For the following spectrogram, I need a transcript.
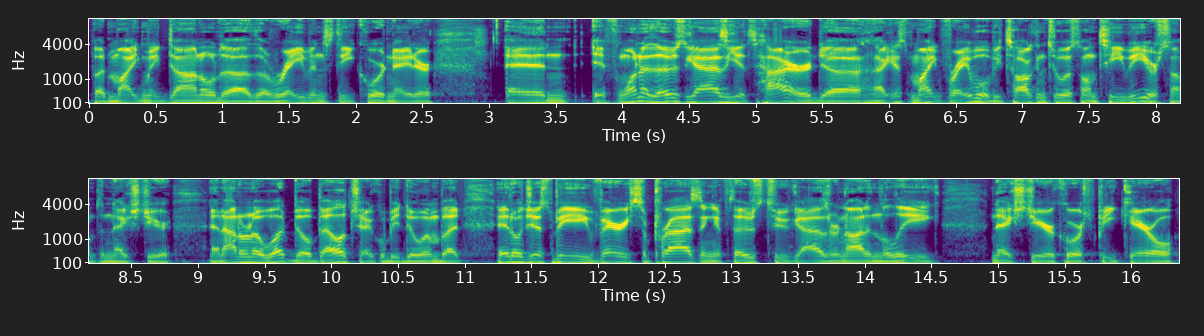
but Mike Macdonald, uh, the Ravens D coordinator. And if one of those guys gets hired, uh, I guess Mike Vrabel will be talking to us on TV or something next year. And I don't know what Bill Belichick will be doing, but it'll just be very surprising if those two guys are not in the league next year. Of course, Pete Carroll,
